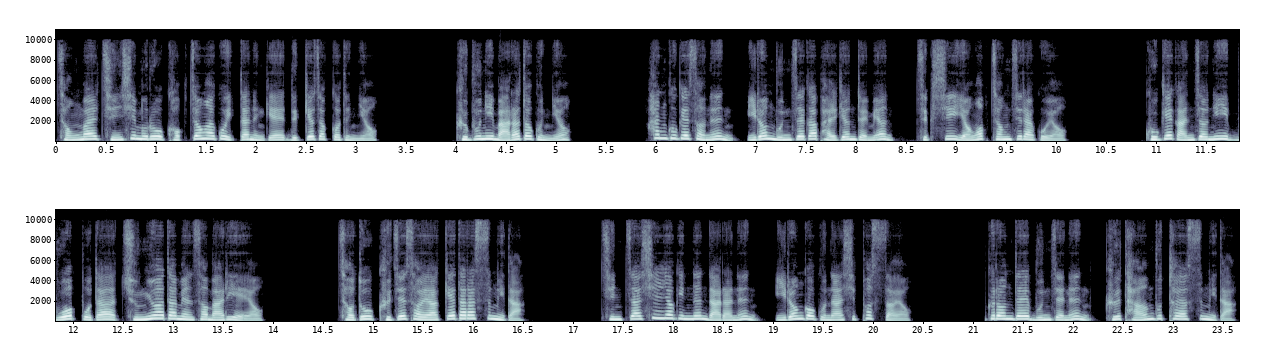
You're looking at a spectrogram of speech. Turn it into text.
정말 진심으로 걱정하고 있다는 게 느껴졌거든요. 그분이 말하더군요. 한국에서는 이런 문제가 발견되면 즉시 영업 정지라고요. 고객 안전이 무엇보다 중요하다면서 말이에요. 저도 그제서야 깨달았습니다. 진짜 실력 있는 나라는 이런 거구나 싶었어요. 그런데 문제는 그 다음부터였습니다.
